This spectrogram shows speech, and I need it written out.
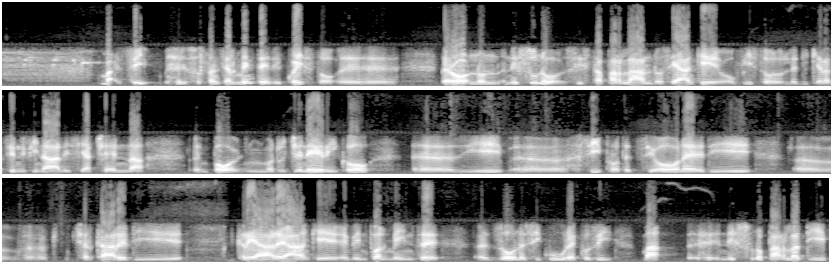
ma sì sostanzialmente è questo eh, però non, nessuno si sta parlando se anche ho visto le dichiarazioni finali si accenna un po' in modo generico eh, di sì, protezione di eh, cercare di creare anche eventualmente eh, zone sicure così, ma eh, nessuno parla di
